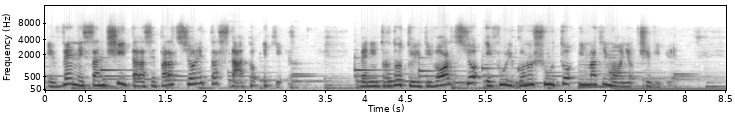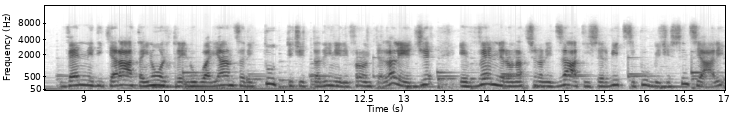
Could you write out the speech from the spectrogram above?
e venne sancita la separazione tra Stato e Chiesa. Venne introdotto il divorzio e fu riconosciuto il matrimonio civile. Venne dichiarata inoltre l'uguaglianza di tutti i cittadini di fronte alla legge e vennero nazionalizzati i servizi pubblici essenziali,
